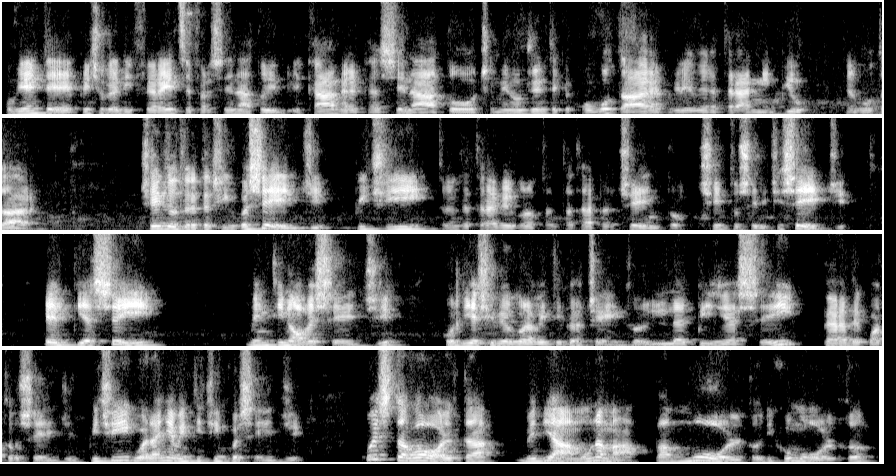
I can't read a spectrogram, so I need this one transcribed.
ovviamente penso che la differenza fra Senato e Camera che al Senato c'è meno gente che può votare perché deve avere tre anni in più per votare. 135 seggi, PCI 33,83%, 116 seggi e il PSI 29 seggi, col 10,20%. Il PSI perde 4 seggi, il PCI guadagna 25 seggi. Questa volta vediamo una mappa molto, dico molto,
